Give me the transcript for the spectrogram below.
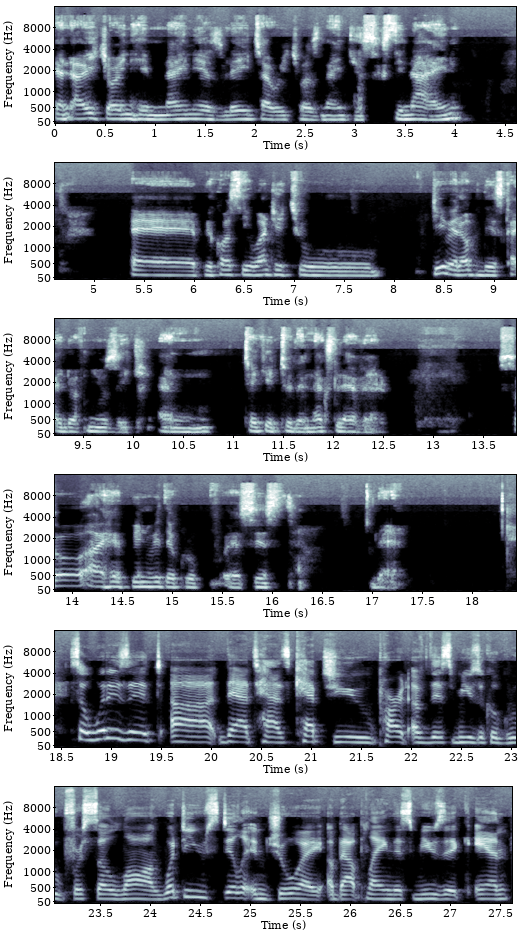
and I joined him nine years later, which was 1969, uh, because he wanted to develop this kind of music and take it to the next level. So I have been with the group uh, since then. So, what is it uh, that has kept you part of this musical group for so long? What do you still enjoy about playing this music? And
